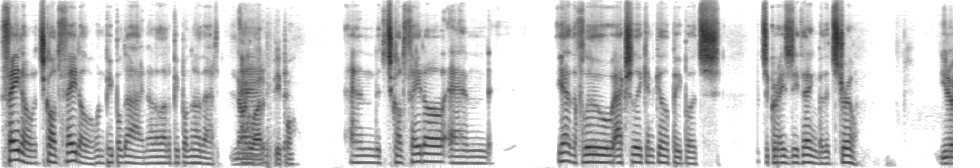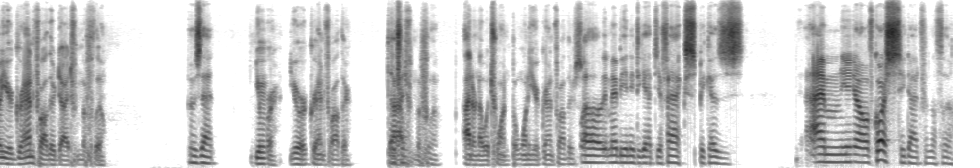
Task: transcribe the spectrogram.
fatal. It's called fatal when people die. Not a lot of people know that. Not a lot of people. And it's called fatal. And yeah, the flu actually can kill people. It's, it's a crazy thing, but it's true. You know, your grandfather died from the flu. Who's that? Your your grandfather died from the flu. I don't know which one, but one of your grandfathers. Well, maybe you need to get your facts because I'm, you know, of course he died from the flu.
